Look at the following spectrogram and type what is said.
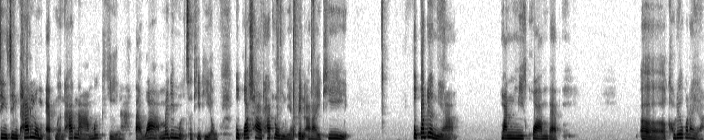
จริงๆธาตุลมแอบเหมือนธาตุน้ำเมื่อกี้นะ แต่ว่าไม่ได้เหมือนซะทีเดียว ตุกว่าชาวธาตุลมเนี่ยเป็นอะไรที่ ตุกว่าเดือนเนี้ยมันมีความแบบ เออเขาเรียกว่าอะไรอะ่ะ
